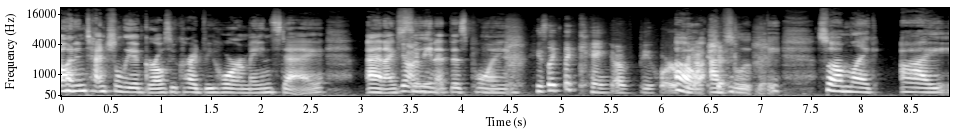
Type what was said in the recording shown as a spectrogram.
unintentionally a girls who cried B horror mainstay and i've Yeah, I mean, at this point He's like the king of B horror oh production. absolutely so i'm like i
